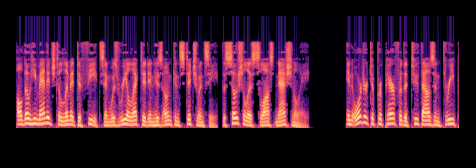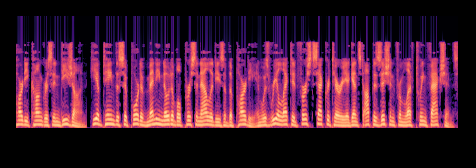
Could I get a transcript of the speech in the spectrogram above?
Although he managed to limit defeats and was re-elected in his own constituency, the Socialists lost nationally. In order to prepare for the 2003 Party Congress in Dijon, he obtained the support of many notable personalities of the party and was re-elected first secretary against opposition from left-wing factions.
